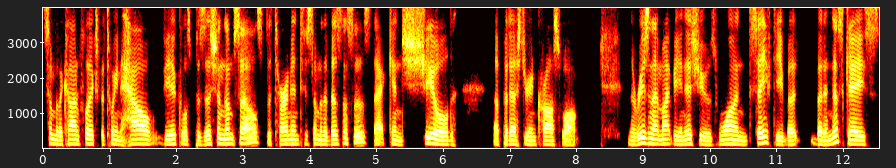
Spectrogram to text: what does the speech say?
some of the conflicts between how vehicles position themselves to turn into some of the businesses that can shield a pedestrian crosswalk. And the reason that might be an issue is one safety, but but in this case,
